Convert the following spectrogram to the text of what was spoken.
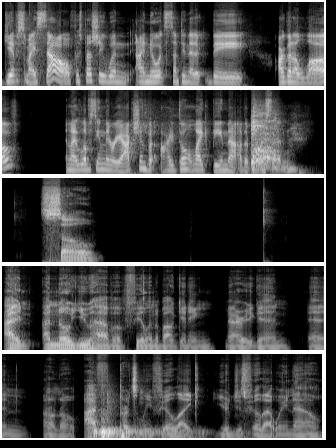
gifts myself, especially when I know it's something that they are going to love. And I love seeing their reaction, but I don't like being that other person. So I I know you have a feeling about getting married again And I don't know. I personally feel like you just feel that way now.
